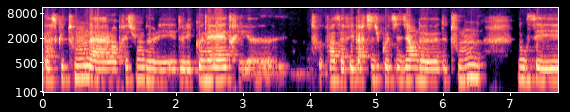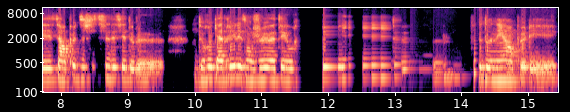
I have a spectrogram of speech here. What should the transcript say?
parce que tout le monde a l'impression de les, de les connaître et enfin, ça fait partie du quotidien de, de tout le monde. Donc c'est un peu difficile d'essayer de, le, de recadrer les enjeux théoriques, de, de donner un peu les,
